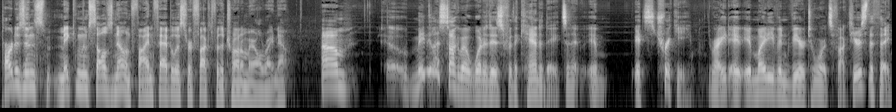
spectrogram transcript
Partisans making themselves known, fine, fabulous, or fucked for the Toronto mayoral right now. Um, maybe let's talk about what it is for the candidates, and it, it it's tricky, right? It, it might even veer towards fucked. Here's the thing:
